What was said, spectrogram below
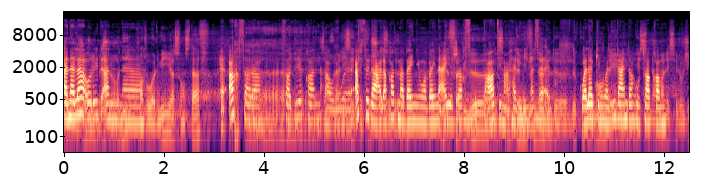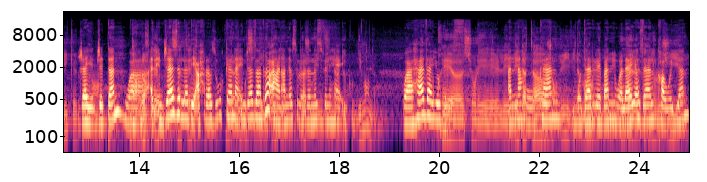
أنا لا أريد أن أخسر صديقا أو أفسد علاقات ما بيني وبين أي شخص بالتعاطي مع هذه المسائل. ولكن وليد عنده طاقم جيد جدا والإنجاز الذي أحرزوه كان إنجازا رائعا أن يصل إلى النصف النهائي. وهذا يبرز أنه كان مدربا ولا يزال قويا.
